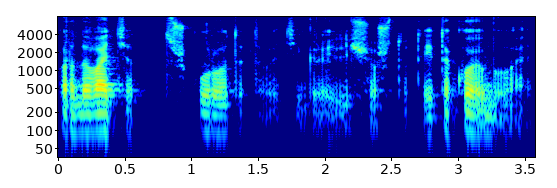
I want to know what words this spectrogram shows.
продавать шкуру от этого тигра или еще что-то. И такое бывает.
